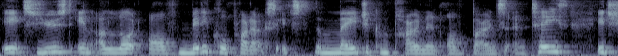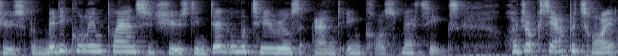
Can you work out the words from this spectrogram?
It's used in a lot of medical products. It's the major component of bones and teeth. It's used for medical implants, it's used in dental materials and in cosmetics. Hydroxyapatite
